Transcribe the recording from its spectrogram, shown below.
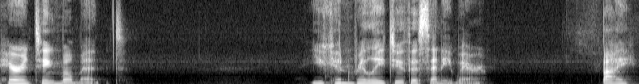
parenting moment. You can really do this anywhere. Bye.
